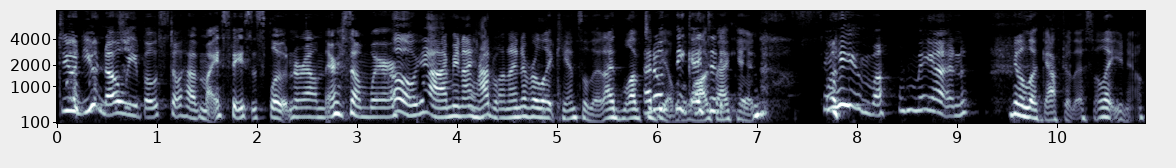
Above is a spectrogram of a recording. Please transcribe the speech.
Dude, you know we both still have MySpaces floating around there somewhere. Oh yeah, I mean I had one. I never like canceled it. I'd love to be able to log back in. Same. oh man. I'm gonna look after this. I'll let you know.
